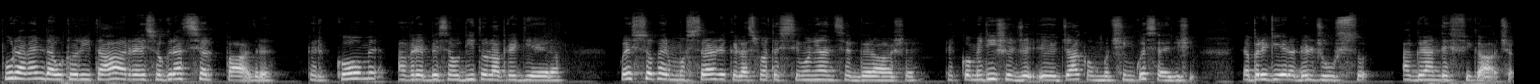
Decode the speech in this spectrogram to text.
pur avendo autorità, ha reso grazie al Padre per come avrebbe esaudito la preghiera, questo per mostrare che la sua testimonianza è verace e come dice eh, Giacomo 5,16, la preghiera del giusto ha grande efficacia.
